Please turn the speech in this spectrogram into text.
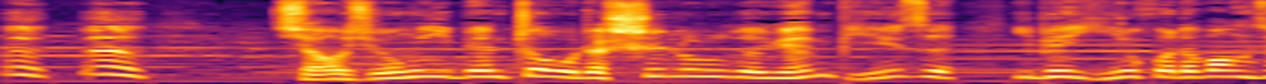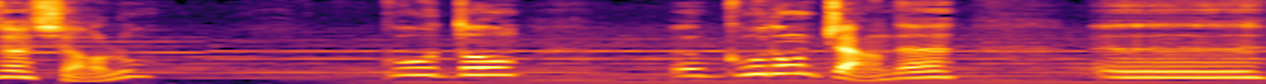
嗯嗯。小熊一边皱着湿漉漉的圆鼻子，一边疑惑地望向小鹿。咕咚，咕咚长得……嗯。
